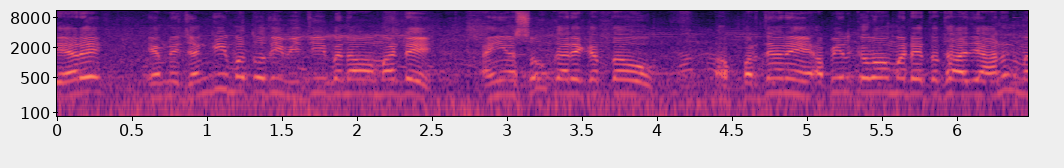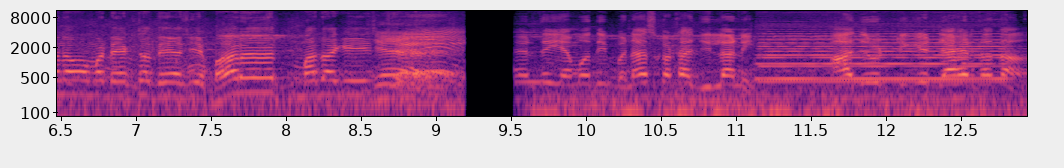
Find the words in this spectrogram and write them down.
ત્યારે એમને જંગી મતોથી વિજયી બનાવવા માટે અહીંયા સૌ કાર્યકર્તાઓ પ્રજાને અપીલ કરવા માટે તથા આજે આનંદ મનાવવા માટે એકઠા થયા છીએ. ભારત માતા કી થઈ બનાસકાંઠા જિલ્લાની આજ રોજ ટિકિટ જાહેર થતાં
